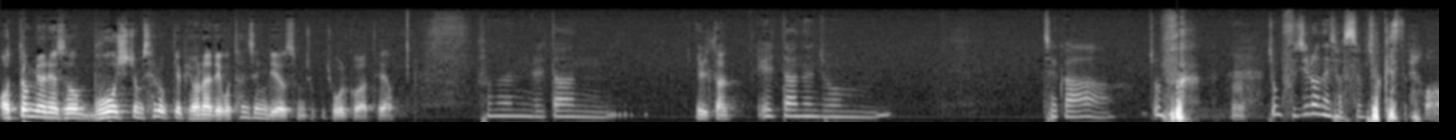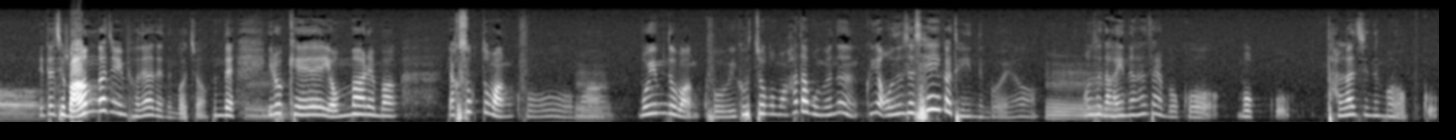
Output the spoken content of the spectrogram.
어떤 면에서 무엇이 좀 새롭게 변화되고 탄생되었으면 좋- 좋을 것 같아요. 저는 일단 일단 일단은 좀 제가 좀, 음. 좀 부지런해졌으면 좋겠어요. 어, 일단 제 마음가짐이 변해야 되는 거죠. 근데 음, 이렇게 연말에 막 약속도 많고 막 음, 모임도 많고 이것저것 막 하다 보면은 그냥 어느새 새해가 돼 있는 거예요. 음, 어느새 나이는 한 살 먹고 먹고 달라지는 건 없고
